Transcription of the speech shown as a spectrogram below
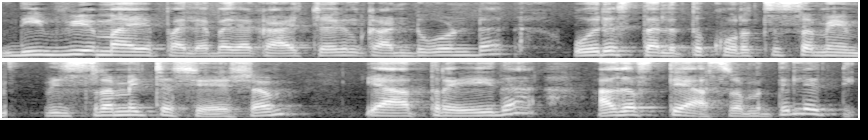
ദിവ്യമായ പല പല കാഴ്ചകൾ കണ്ടുകൊണ്ട് ഒരു സ്ഥലത്ത് കുറച്ച് സമയം വിശ്രമിച്ച ശേഷം യാത്ര ചെയ്ത് അഗസ്ത്യാശ്രമത്തിലെത്തി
